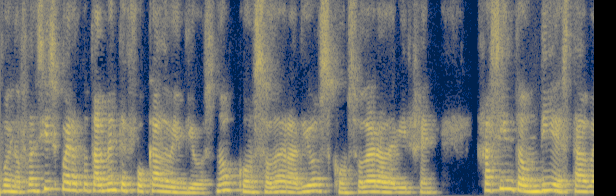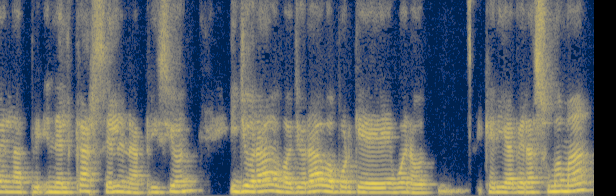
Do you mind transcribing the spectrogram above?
bueno, Francisco era totalmente enfocado en Dios, ¿no? Consolar a Dios, consolar a la Virgen. Jacinta un día estaba en, la, en el cárcel, en la prisión, y lloraba, lloraba porque, bueno, quería ver a su mamá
